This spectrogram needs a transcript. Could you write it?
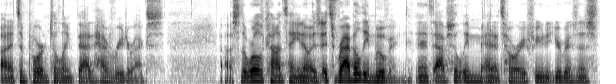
Uh, it's important to link that and have redirects. Uh, so the world of content, you know, is it's rapidly moving, and it's absolutely mandatory for you to, your business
